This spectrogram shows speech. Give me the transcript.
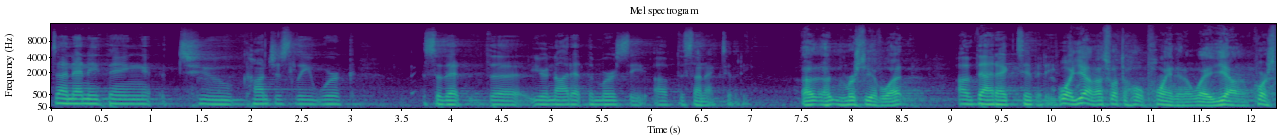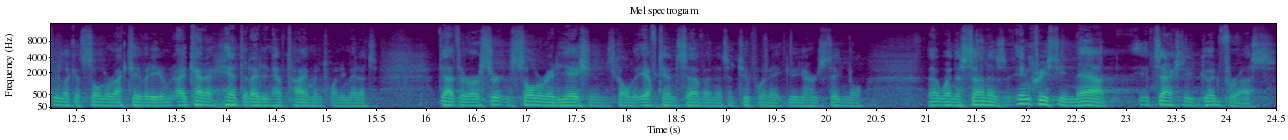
done anything to consciously work so that the, you're not at the mercy of the sun activity? Uh, uh, mercy of what? Of that activity. Well, yeah, that's what the whole point in a way. Yeah, of course we look at solar activity. I kind of hinted, I didn't have time in 20 minutes, that there are certain solar radiations called the F107, it's a 2.8 gigahertz signal, that when the sun is increasing that, it's actually good for us.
